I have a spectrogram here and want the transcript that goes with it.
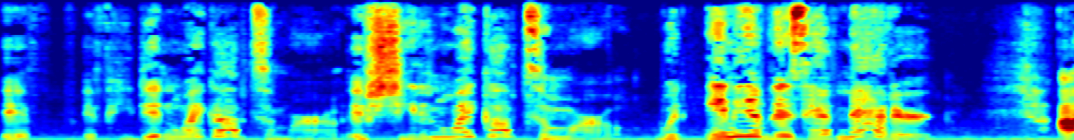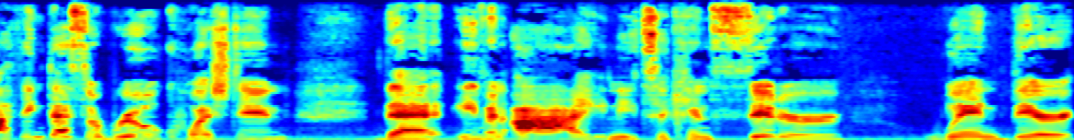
if if he didn't wake up tomorrow, if she didn't wake up tomorrow, would any of this have mattered? I think that's a real question that even I need to consider when there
